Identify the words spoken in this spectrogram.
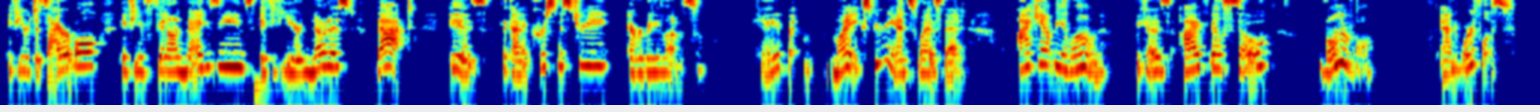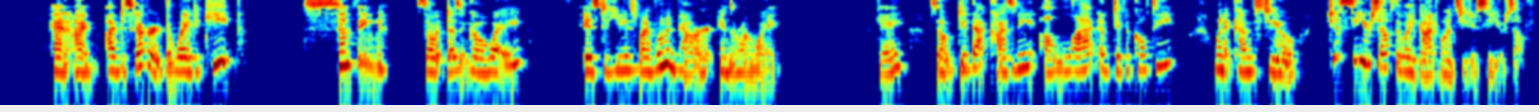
if you're desirable, if you fit on magazines, if you're noticed, that is the kind of Christmas tree everybody loves. Okay, but my experience was that I can't be alone because I feel so vulnerable and worthless. And I, I've discovered the way to keep something so it doesn't go away is to use my woman power in the wrong way. Okay. So did that cause me a lot of difficulty when it comes to just see yourself the way God wants you to see yourself?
